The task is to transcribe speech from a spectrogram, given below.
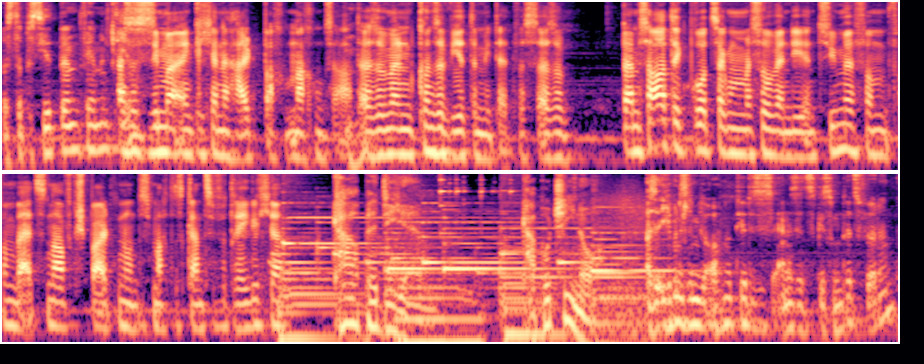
Was da passiert beim Fermentieren? Also es ist immer eigentlich eine Haltmachungsart. Mhm. Also man konserviert damit etwas. Also beim Sauerteigbrot, sagen wir mal so, werden die Enzyme vom, vom Weizen aufgespalten und das macht das Ganze verträglicher. Carpe Diem. Cappuccino. Also ich habe das nämlich auch notiert, das ist einerseits gesundheitsfördernd,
